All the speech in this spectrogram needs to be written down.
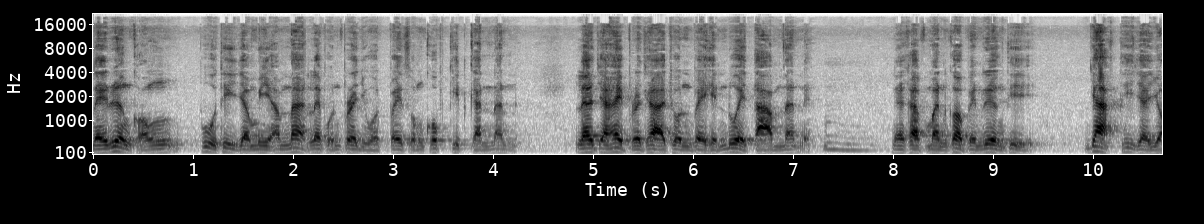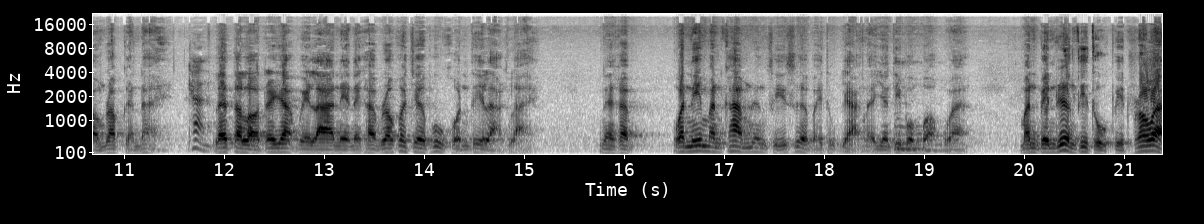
ในเรื่องของผู้ที่จะมีอำนาจและผลประโยชน์ไปสมคบคิดกันนั้น แล้วจะให้ประชาชนไปเห็นด้วยตามนั้นเนี่ยนะครับ มันก็เป็นเรื่องที่ ยากที่จะยอมรับกันได้ค่ะและตลอดระยะเวลาเนี่ยนะครับ เราก็เจอผู้คนที่หลากหลายนะครับ วันนี้มันข้ามเรื่องสีเสื้อไปทุกอย่างแล้วอย่างที่ผมบอกว่า มันเป็นเรื่องที่ถูกผิด เพราะว่า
